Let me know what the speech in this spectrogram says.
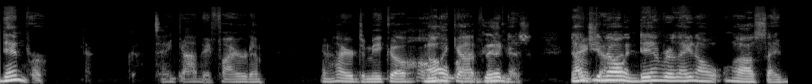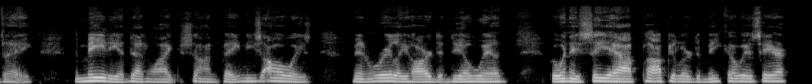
Denver. Thank God they fired him and hired DeMeco. Oh, oh my God, goodness! Don't Thank you God. know in Denver they don't? Well, I'll say they. The media doesn't like Sean Payton. He's always been really hard to deal with. But when they see how popular DeMeco is here,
